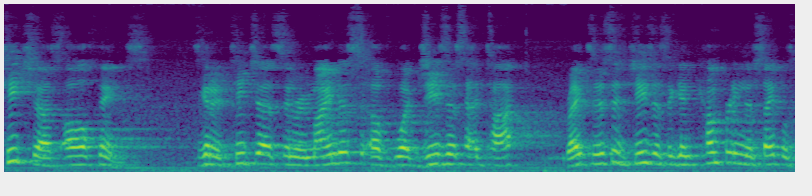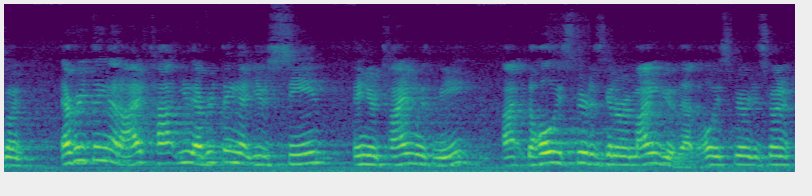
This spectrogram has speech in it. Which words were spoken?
teach us all things. He's going to teach us and remind us of what Jesus had taught. Right? So this is Jesus again comforting the disciples, going, Everything that I've taught you, everything that you've seen in your time with me, I, the Holy Spirit is going to remind you of that. The Holy Spirit is going to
